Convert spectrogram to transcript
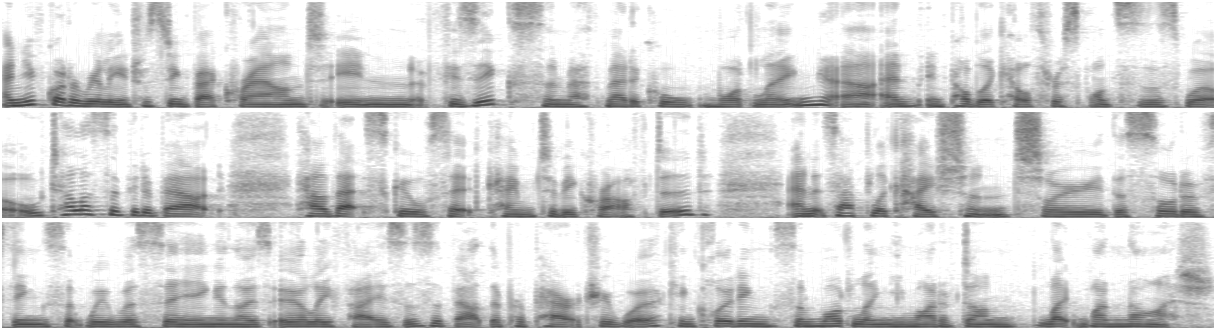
And you've got a really interesting background in physics and mathematical modelling uh, and in public health responses as well. Tell us a bit about how that skill set came to be crafted and its application to the sort of things that we were seeing in those early phases about the preparatory work, including some modelling you might have done late one night.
